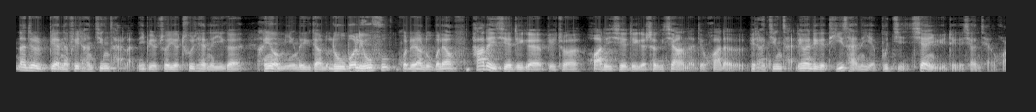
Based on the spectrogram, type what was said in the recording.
那就是变得非常精彩了。你比如说又出现了一个很有名的一个叫鲁伯留夫或者叫鲁伯廖夫，他的一些这个比如说画的一些这个圣像呢，就画的非常精彩。另外这个题材呢，也不仅限于这个镶嵌画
